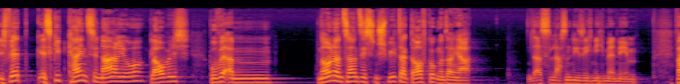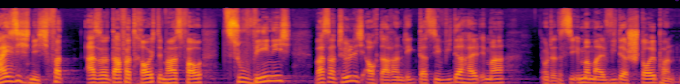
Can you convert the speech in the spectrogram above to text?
Ich werd, es gibt kein Szenario, glaube ich, wo wir am 29. Spieltag drauf gucken und sagen, ja, das lassen die sich nicht mehr nehmen. Weiß ich nicht. Also da vertraue ich dem HSV zu wenig, was natürlich auch daran liegt, dass sie wieder halt immer oder dass sie immer mal wieder stolpern.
